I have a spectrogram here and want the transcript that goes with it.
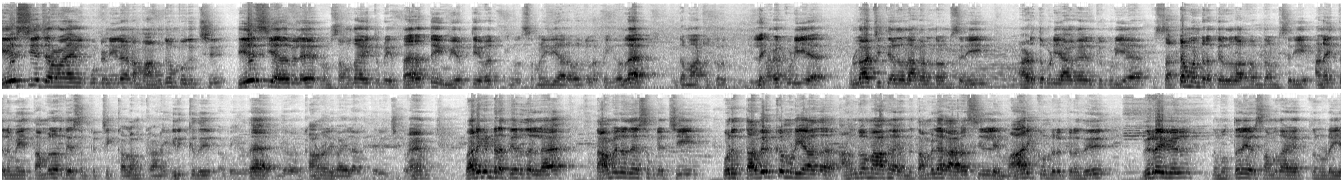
தேசிய ஜனநாயக கூட்டணியில நம்ம அங்கம் வகிச்சு தேசிய அளவில் நம் சமுதாயத்தினுடைய தரத்தை உயர்த்தியவர் எங்கள் சமநிதியார் அவர்கள் அப்படிங்கிறதுல இந்த மாற்று கருத்தும் இல்லை. வரக்கூடிய உள்ளாட்சி தேர்தலாக இருந்தாலும் சரி அடுத்தபடியாக இருக்கக்கூடிய சட்டமன்ற தேர்தலாக இருந்தாலும் சரி அனைத்திலுமே தமிழர் தேசம் கட்சி களம் காண இருக்குது அப்படிங்கிறத இந்த காணொலி வாயிலாக தெரிவிச்சுக்கிறேன். வருகின்ற தேர்தலில் தமிழர் தேசம் கட்சி ஒரு தவிர்க்க முடியாத அங்கமாக இந்த தமிழக அரசியலில் மாறிக்கொண்டிருக்கிறது. விரைவில் இந்த முத்தரையர் சமுதாயத்தினுடைய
